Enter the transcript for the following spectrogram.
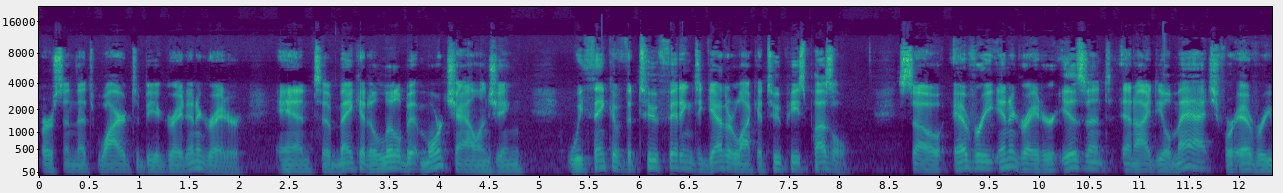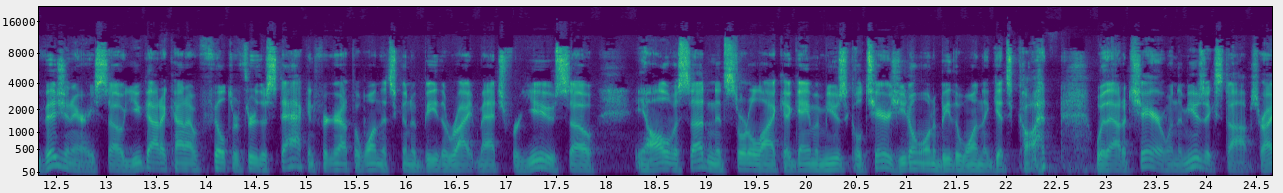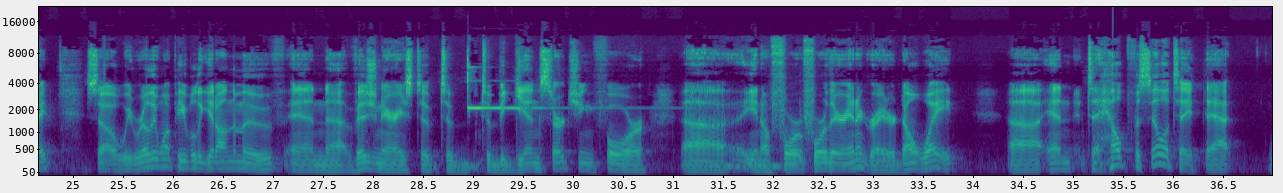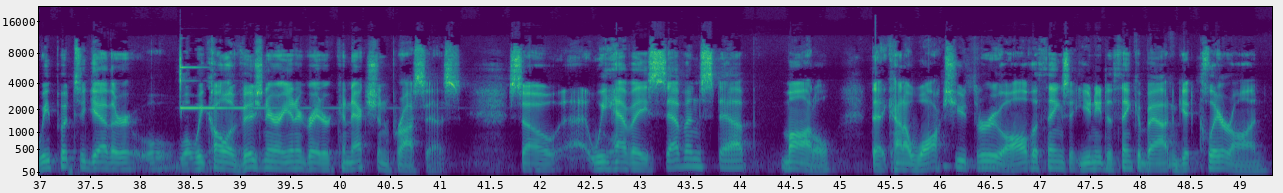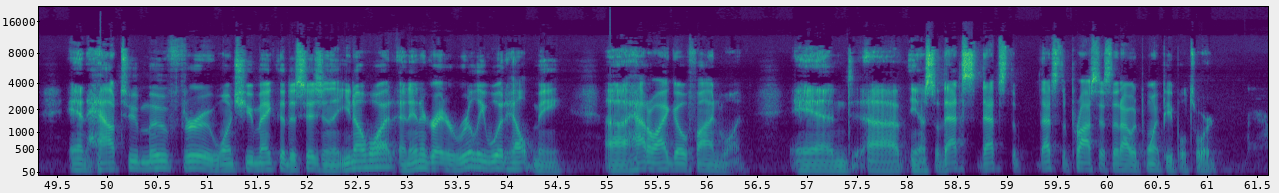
person that's wired to be a great integrator. And to make it a little bit more challenging, we think of the two fitting together like a two piece puzzle. So every integrator isn't an ideal match for every visionary. So you got to kind of filter through the stack and figure out the one that's going to be the right match for you. So, you know, all of a sudden it's sort of like a game of musical chairs. You don't want to be the one that gets caught without a chair when the music stops, right? So we really want people to get on the move and uh, visionaries to, to, to begin searching for, uh, you know, for, for their integrator. Don't wait. Uh, and to help facilitate that, we put together what we call a visionary integrator connection process. So uh, we have a seven step model that kind of walks you through all the things that you need to think about and get clear on and how to move through once you make the decision that, you know what, an integrator really would help me. Uh, how do I go find one? And, uh, you know, so that's, that's the, that's the process that I would point people toward.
